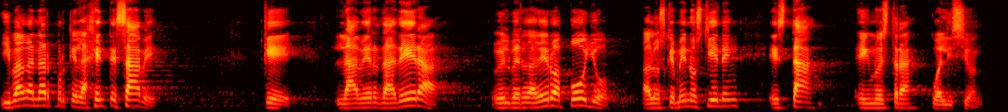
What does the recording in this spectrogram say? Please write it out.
y va a ganar porque la gente sabe que la verdadera el verdadero apoyo a los que menos tienen está en nuestra coalición.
